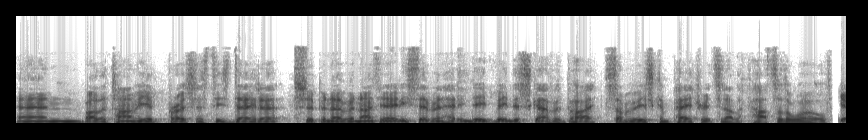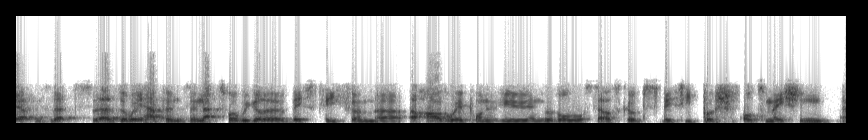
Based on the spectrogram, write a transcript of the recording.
and by the time he had processed his data, supernova 1987 had indeed been discovered by some of his compatriots in other parts of the world. Yeah, that's that's the way it happens, and that's what we got to basically, from uh, a hardware point of view, and with all those telescopes, basically push automation uh,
